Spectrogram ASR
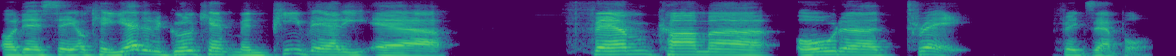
og det siger, okay, ja, det er guldkendt, men p-værdi er 5,83, for eksempel.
